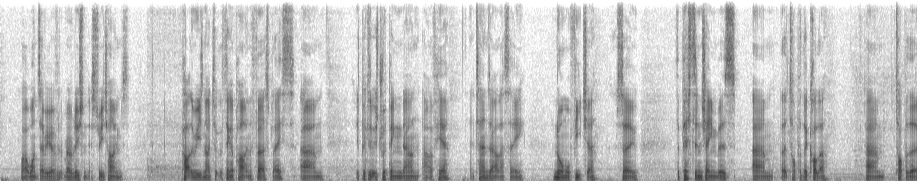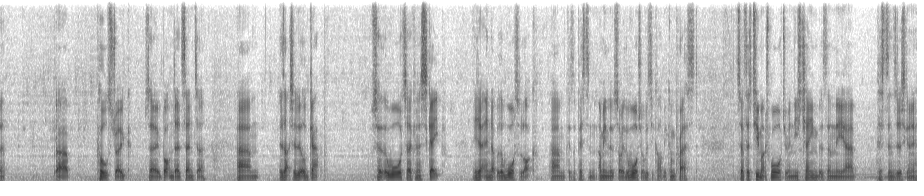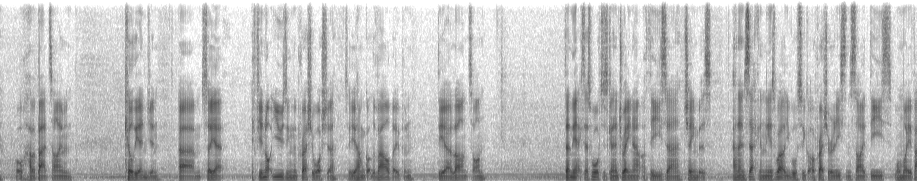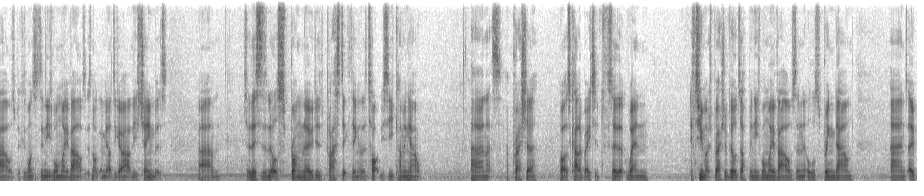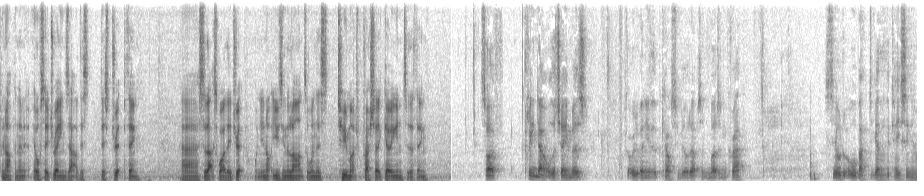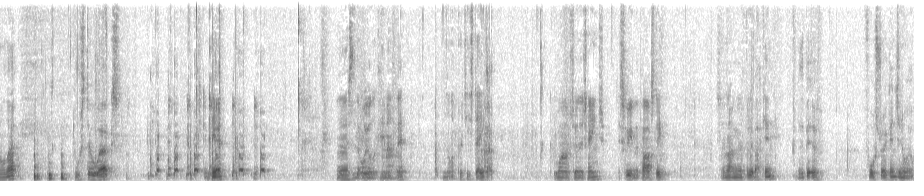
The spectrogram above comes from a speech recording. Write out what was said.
well once every revolution, it's three times. Part of the reason I took the thing apart in the first place um, is because it was dripping down out of here. It turns out that's a normal feature. So the piston chambers um, at the top of the collar, um, top of the uh, pull stroke, so bottom dead center, um, there's actually a little gap so that the water can escape. You don't end up with a water lock because um, the piston, I mean, sorry, the water obviously can't be compressed. So if there's too much water in these chambers, then the uh, pistons are just going to or have a bad time and kill the engine. Um, so yeah, if you're not using the pressure washer, so you haven't got the valve open, the uh, lance on, then the excess water is going to drain out of these uh, chambers. And then secondly as well, you've also got a pressure release inside these one-way valves because once it's in these one-way valves, it's not going to be able to go out of these chambers. Um, so this is a little sprung-loaded plastic thing at the top you see coming out. And that's a pressure, well it's calibrated so that when if too much pressure builds up in these one-way valves, then it will spring down and open up, and then it also drains out of this this drip thing. Uh, so that's why they drip when you're not using the lance or when there's too much pressure going into the thing. So I've cleaned out all the chambers, got rid of any of the calcium build-ups and mud and crap, sealed it all back together, the casing and all that. All still works. You can hear. This is the oil that came out of it. Not a pretty state. While I was doing the change, excluding the parsley. So now I'm going to fill it back in with a bit of four-stroke engine oil.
